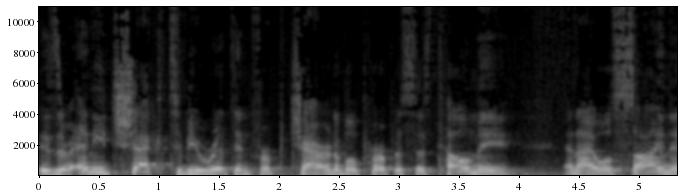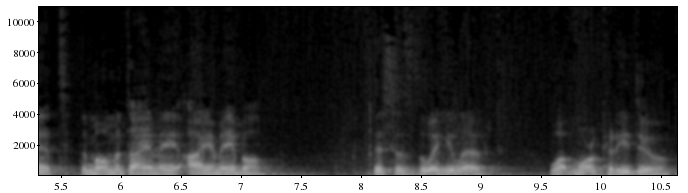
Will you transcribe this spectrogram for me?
Is there any check to be written for charitable purposes? Tell me, and I will sign it the moment I am, a- I am able. This is the way he lived. What more could he do?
